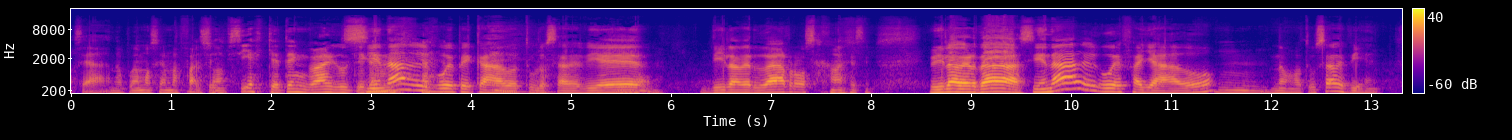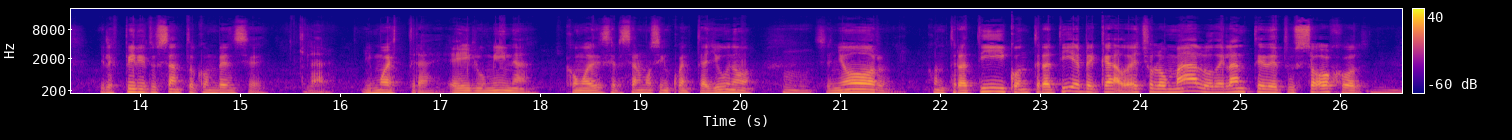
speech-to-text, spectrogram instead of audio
o sea, no podemos ser más falsos. Si, es que tengo algo que... Si en algo he pecado, tú lo sabes bien. Di la verdad, Rosa. Di la verdad. Si en algo he fallado, mm. no, tú sabes bien. El Espíritu Santo convence. Claro. Y muestra e ilumina. Como dice el Salmo 51. Mm. Señor, contra ti, contra ti he pecado, he hecho lo malo delante de tus ojos. Mm.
